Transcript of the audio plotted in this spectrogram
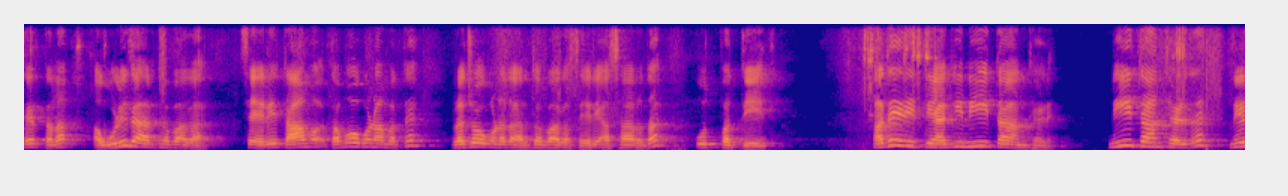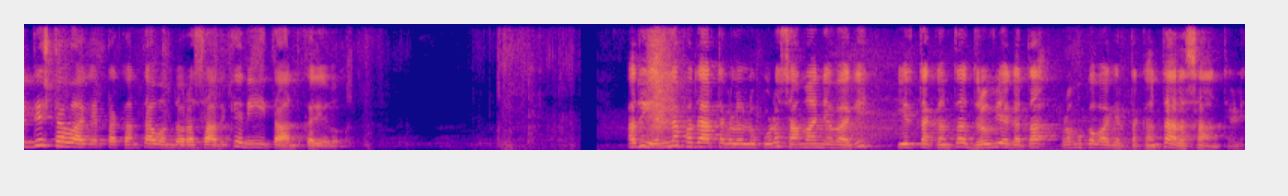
ಸೇರ್ತಲ್ಲ, ಆ ಉಳಿದ ಅರ್ಧ ಭಾಗ ಸೇರಿ ತಾಮ ತಮೋಗುಣ ಮತ್ತು ರಜೋಗುಣದ ಅರ್ಧ ಭಾಗ ಸೇರಿ ಅಸಾರದ ಉತ್ಪತ್ತಿ. ಅದೇ ರೀತಿಯಾಗಿ ನೀತ ಅಂಥೇಳಿ ನೀತ ಅಂತ ಹೇಳಿದ್ರೆ ನಿರ್ದಿಷ್ಟವಾಗಿರ್ತಕ್ಕಂಥ ಒಂದು ರಸ, ಅದಕ್ಕೆ ನೀತ ಅಂತ ಕರೆಯೋದು. ಅದು ಎಲ್ಲ ಪದಾರ್ಥಗಳಲ್ಲೂ ಕೂಡ ಸಾಮಾನ್ಯವಾಗಿ ಇರ್ತಕ್ಕಂಥ ದ್ರವ್ಯಗತ ಪ್ರಮುಖವಾಗಿರ್ತಕ್ಕಂಥ ರಸ ಅಂಥೇಳಿ.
